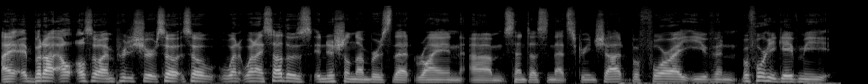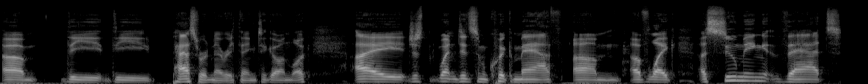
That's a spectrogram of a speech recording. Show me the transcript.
I but I also I'm pretty sure. So so when when I saw those initial numbers that Ryan um sent us in that screenshot before I even before he gave me um the the password and everything to go and look, I just went and did some quick math um of like assuming that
